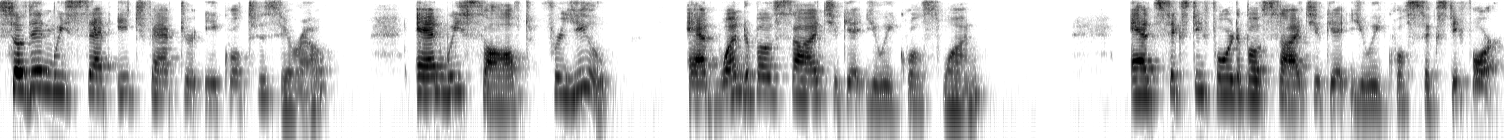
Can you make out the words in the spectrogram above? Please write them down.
So then we set each factor equal to zero, and we solved for u. Add 1 to both sides, you get u equals 1. Add 64 to both sides, you get u equals 64.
